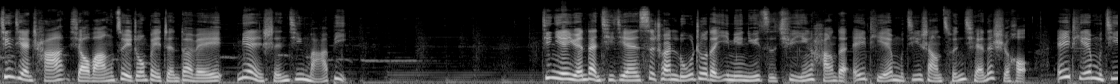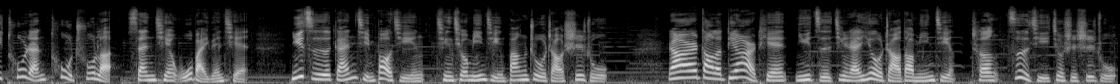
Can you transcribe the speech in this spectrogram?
经检查，小王最终被诊断为面神经麻痹。今年元旦期间，四川泸州的一名女子去银行的 ATM 机上存钱的时候，ATM 机突然吐出了三千五百元钱，女子赶紧报警，请求民警帮助找失主。然而，到了第二天，女子竟然又找到民警，称自己就是失主。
